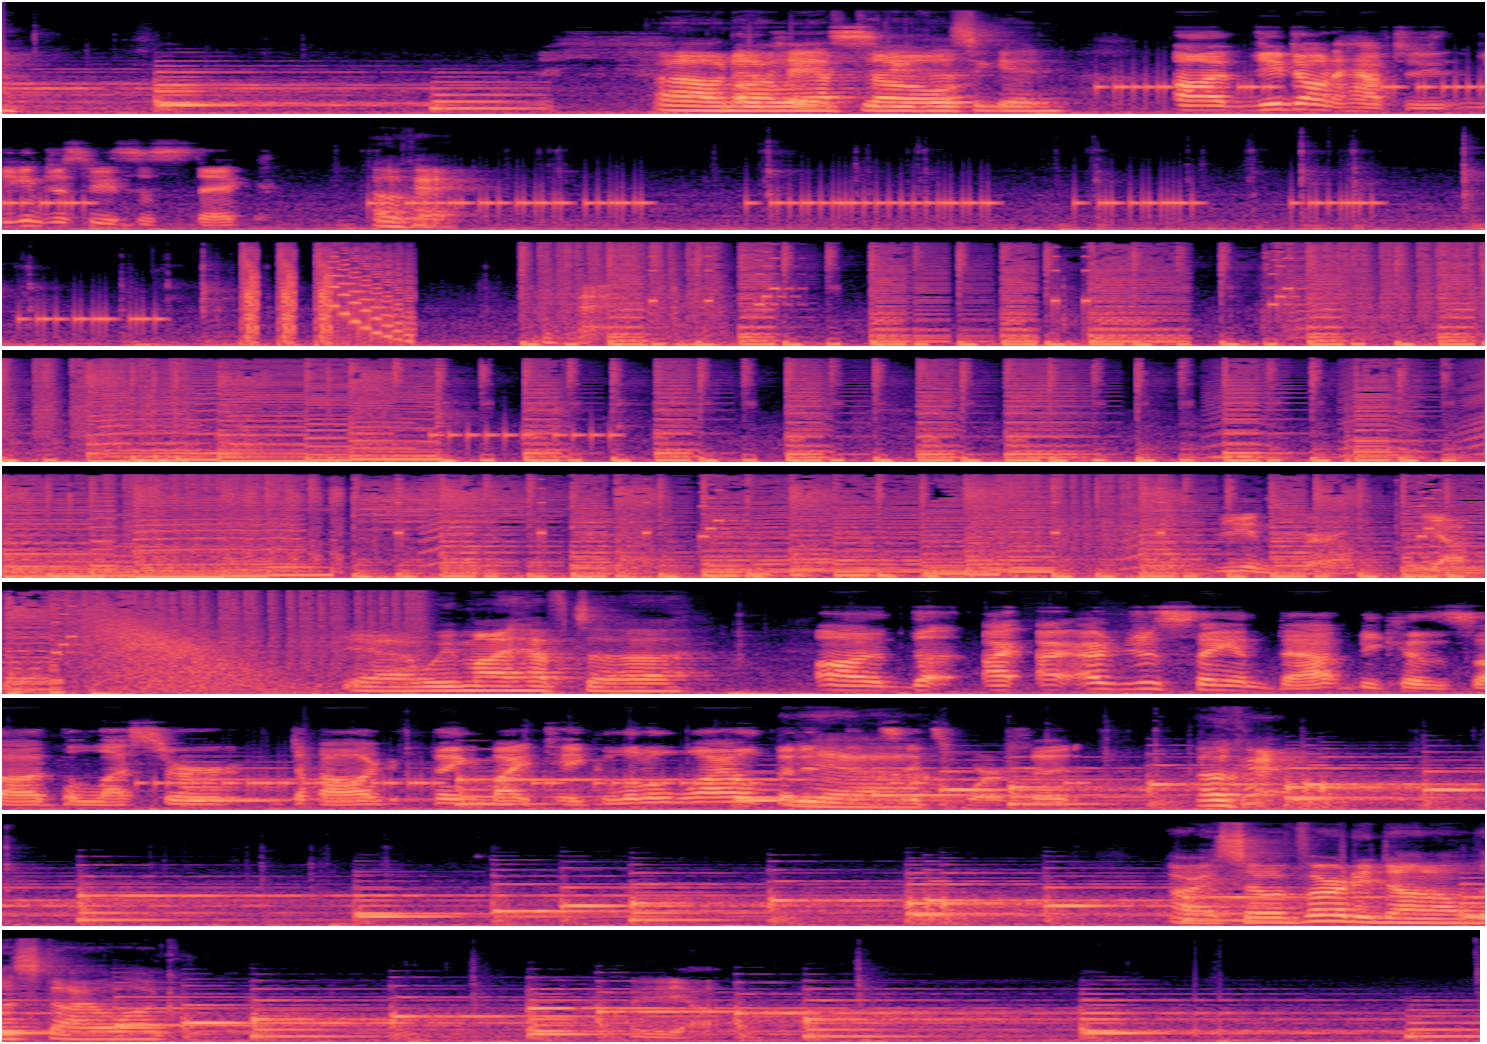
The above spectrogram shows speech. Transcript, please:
Oh no, we Okay, have to so- do this again. Uh, you don't have to. You can just use the stick. Okay. Yeah, we might have to. Uh, the, I, I, I'm just saying that because uh, the lesser dog thing might take a little while, but it, it's, Yeah. it's worth it. Okay. Alright, so we've already done all this dialogue. Yeah.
